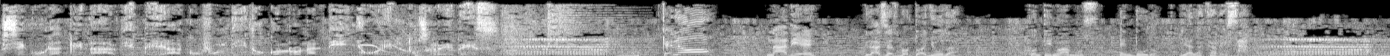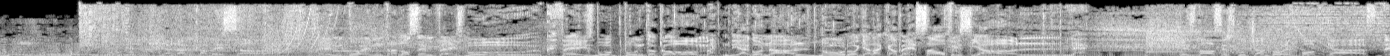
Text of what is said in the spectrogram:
¿segura que nadie te ha confundido con Ronaldinho en tus redes? ¡Que no! Nadie. Gracias por tu ayuda. Continuamos en duro y a la cabeza. Y a la cabeza. Encuéntranos en Facebook, facebook.com, diagonal duro y a la cabeza oficial. Estás escuchando el podcast de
